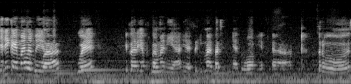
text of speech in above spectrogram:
jadi kayak mana Gua, gue kriteria pertama nih ya, ya seiman pastinya dong ya kan. Terus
